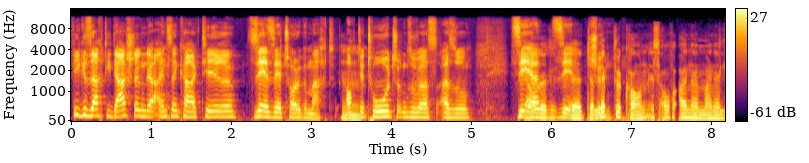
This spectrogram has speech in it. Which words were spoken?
wie gesagt, die Darstellung der einzelnen Charaktere sehr, sehr toll gemacht. Auch der Tod und sowas, also sehr, Mhm. Ja, der, sehr der, der schön. Leprechaun ist auch einer meiner Der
